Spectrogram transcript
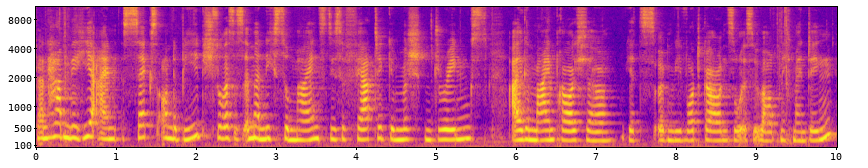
Dann haben wir hier ein Sex on the Beach. Sowas ist immer nicht so meins, diese fertig gemischten Drinks. Allgemein brauche ich ja jetzt irgendwie Wodka und so, ist überhaupt nicht mein Ding.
